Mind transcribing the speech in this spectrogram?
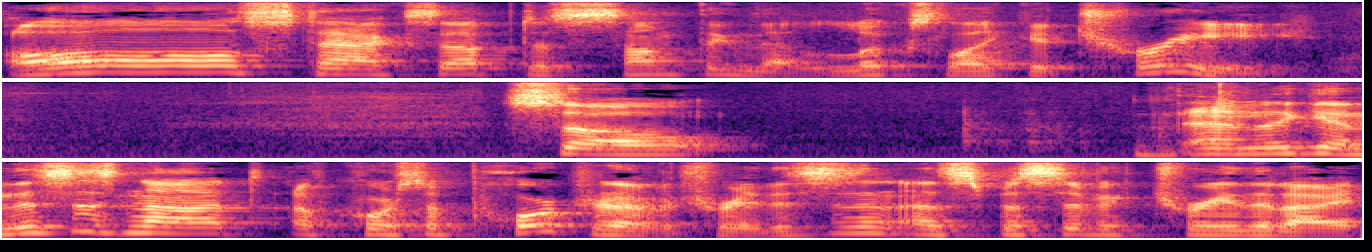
all stacks up to something that looks like a tree. So, and again, this is not, of course, a portrait of a tree. This isn't a specific tree that I,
